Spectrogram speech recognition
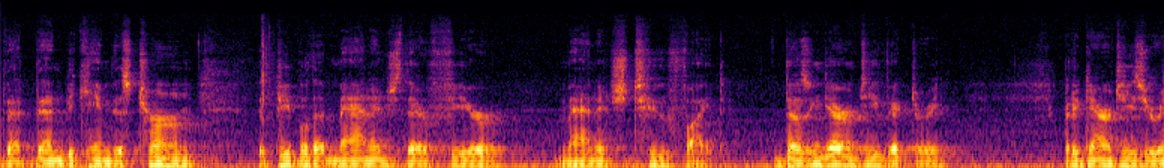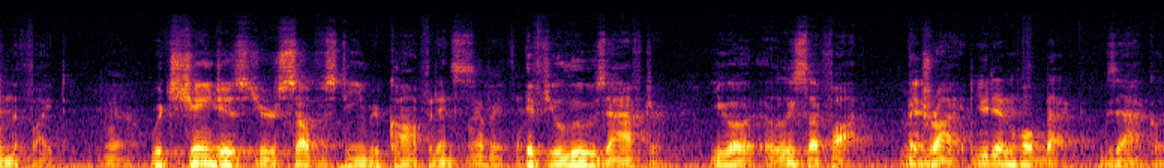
that then became this term that people that manage their fear manage to fight. Doesn't guarantee victory, but it guarantees you're in the fight. Yeah. Which changes your self-esteem, your confidence. Everything. If you lose after, you go, at least I fought. I Yeah, tried. You didn't hold back. Exactly.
